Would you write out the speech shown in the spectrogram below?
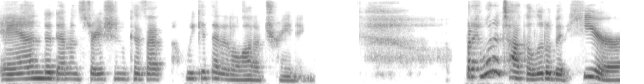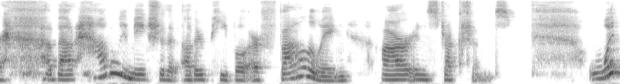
and a demonstration because that we get that in a lot of training. But I want to talk a little bit here about how do we make sure that other people are following our instructions. What,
